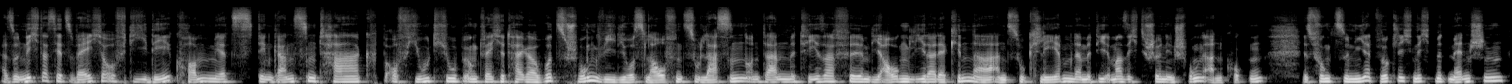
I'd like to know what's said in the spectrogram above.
Also nicht, dass jetzt welche auf die Idee kommen, jetzt den ganzen Tag auf YouTube irgendwelche Tiger Woods Schwungvideos laufen zu lassen und dann mit Tesafilm die Augenlider der Kinder anzukleben, damit die immer sich schön den Schwung angucken. Es funktioniert wirklich nicht mit Menschen,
